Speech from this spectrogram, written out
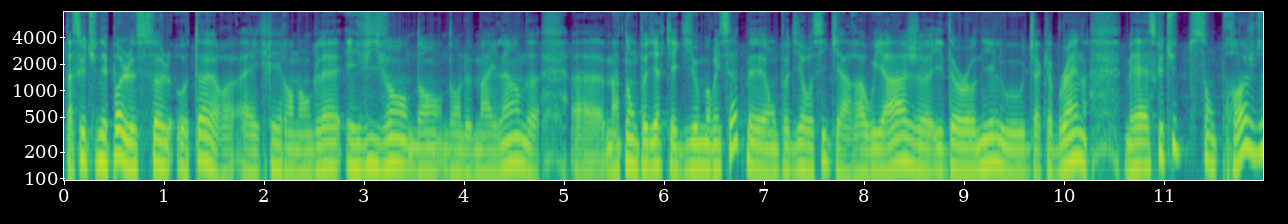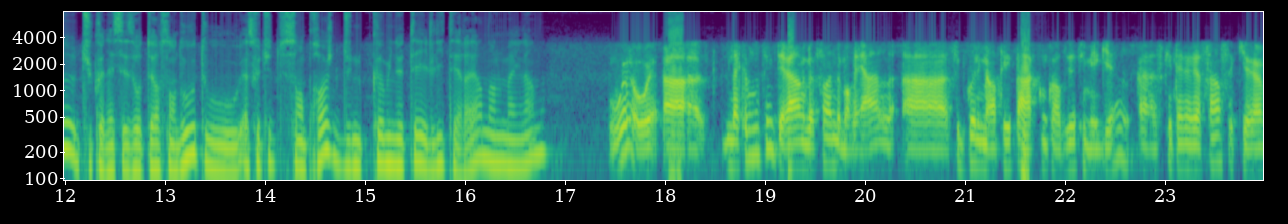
parce que tu n'es pas le seul auteur à écrire en anglais et vivant dans, dans le Myland, maintenant on peut dire qu'il y a Guillaume Morissette, mais on peut dire aussi qu'il y a Raoui Hage, Heather O'Neill ou Jacob Brain. Mais est-ce que tu te sens proche de, tu connais ces auteurs sans doute, ou est-ce que tu te sens proche d'une communauté littéraire dans le Myland? Oui, oui. Euh, la communauté littéraire anglophone de Montréal, euh, c'est beaucoup alimenté par Concordia et McGill. Euh, ce qui est intéressant, c'est que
